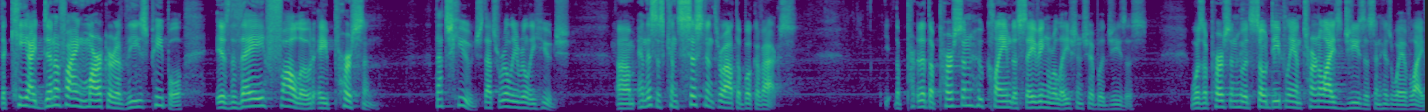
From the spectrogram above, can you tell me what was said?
The key identifying marker of these people is they followed a person. That's huge. That's really, really huge. Um, and this is consistent throughout the book of Acts. The, that the person who claimed a saving relationship with Jesus was a person who had so deeply internalized Jesus in his way of life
